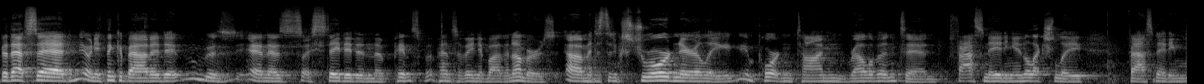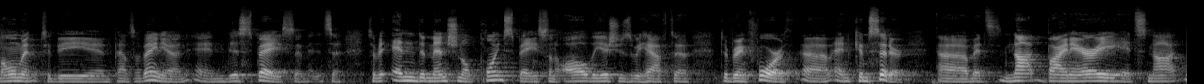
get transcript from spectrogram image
but that said, you know, when you think about it, it was, and as I stated in the Pennsylvania by the numbers, um, it's an extraordinarily important time, relevant and fascinating intellectually fascinating moment to be in Pennsylvania and, this space. I mean, it's a sort of n-dimensional point space on all the issues we have to, to bring forth uh, and consider. Um, it's not binary, it's not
